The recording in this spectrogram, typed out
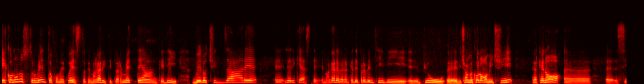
e, con uno strumento come questo che magari ti permette anche di velocizzare eh, le richieste e magari avere anche dei preventivi eh, più, eh, diciamo, economici, perché no? Eh, si,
